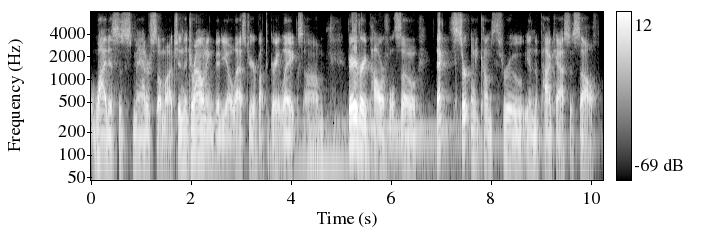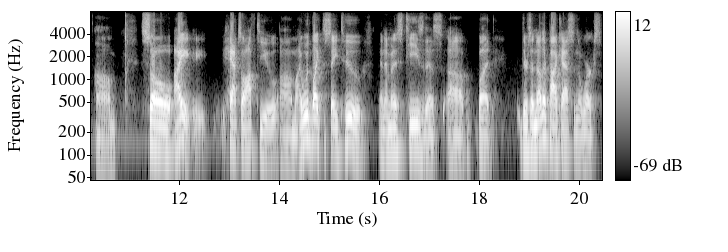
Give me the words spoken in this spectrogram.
why this is, matters so much. In the drowning video last year about the Great Lakes, um, very very powerful. So that certainly comes through in the podcast itself. Um, so I hats off to you. Um, I would like to say too, and I'm going to tease this, uh, but there's another podcast in the works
